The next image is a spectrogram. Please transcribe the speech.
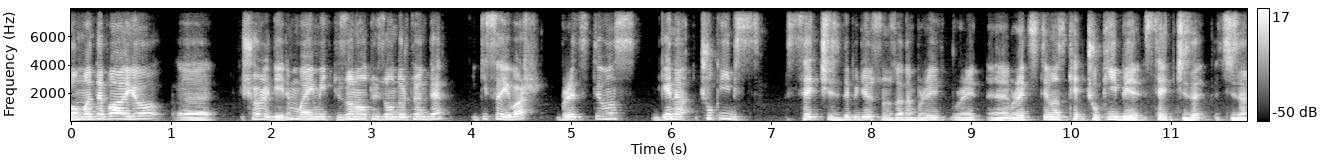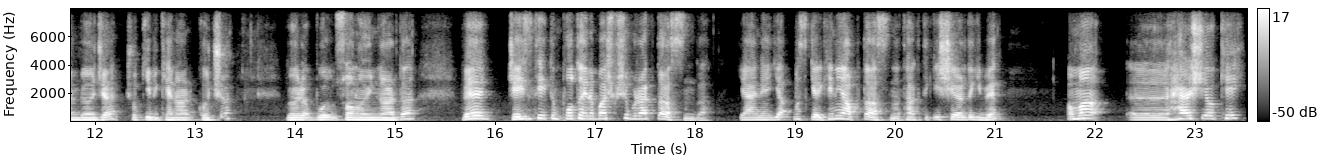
Bam Adebayo e, şöyle diyelim Miami Heat 116-114 önde. 2 sayı var. Brad Stevens gene çok iyi bir set çizdi. Biliyorsunuz zaten Brad, Brad, e, Brad Stevens çok iyi bir set çize, çizen bir hoca. Çok iyi bir kenar koçu. Böyle bu son oyunlarda. Ve Jason Tatum potayla baş başa bıraktı aslında. Yani yapması gerekeni yaptı aslında. Taktik işe yaradı gibi. Ama e, her şey okey.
